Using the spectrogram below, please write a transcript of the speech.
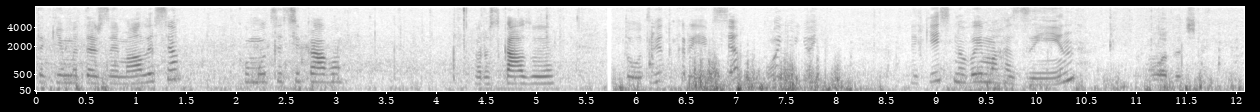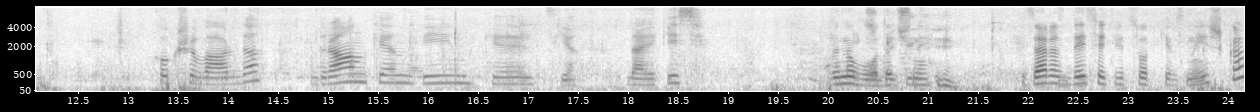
таким ми теж займалися. Кому це цікаво, розказую. Тут відкрився. Ой-ой-ой. Якийсь новий магазин. Лодочний. Хокшеварда, Дранкен, Вінкельцє. Да, якийсь виноводочний. Зараз 10% знижка.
